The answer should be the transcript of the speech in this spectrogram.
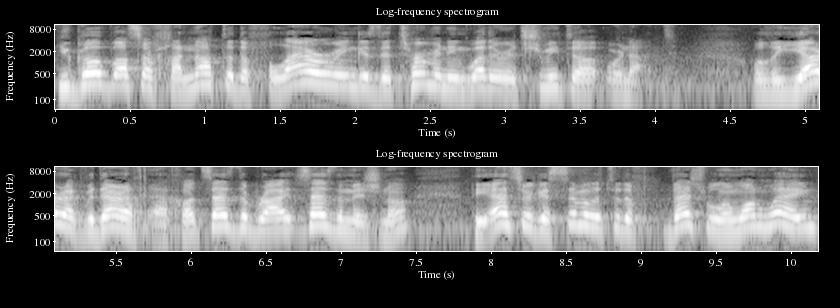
you go basar chanata, the flowering is determining whether it's Shemitah or not. Ula Yarek v'derech echad, says the, says the Mishnah, the esrog is similar to the vegetable in one way,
